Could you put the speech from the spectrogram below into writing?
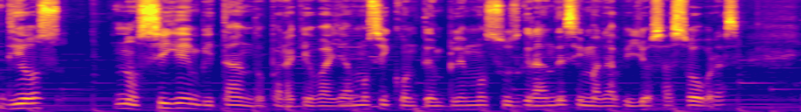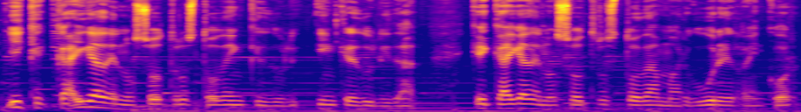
Dios nos sigue invitando para que vayamos y contemplemos sus grandes y maravillosas obras y que caiga de nosotros toda incredulidad, que caiga de nosotros toda amargura y rencor,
